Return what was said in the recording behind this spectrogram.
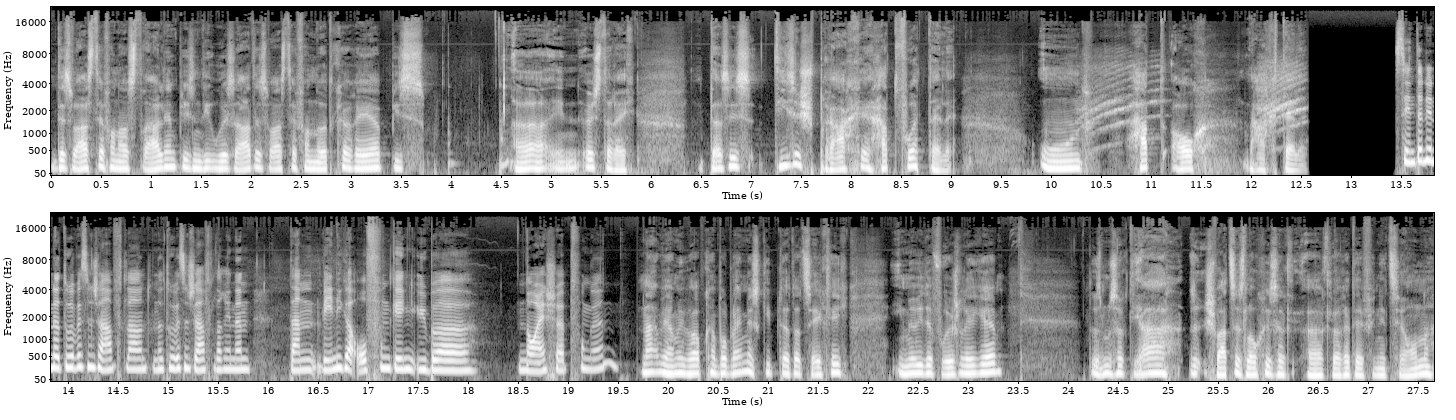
Das war es der von Australien bis in die USA, das war es der von Nordkorea bis äh, in Österreich. Das ist, diese Sprache hat Vorteile. und hat auch Nachteile. Sind dann die Naturwissenschaftler und Naturwissenschaftlerinnen dann weniger offen gegenüber Neuschöpfungen? Nein, wir haben überhaupt kein Problem. Es gibt ja tatsächlich immer wieder Vorschläge, dass man sagt, ja, schwarzes Loch ist eine klare Definition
